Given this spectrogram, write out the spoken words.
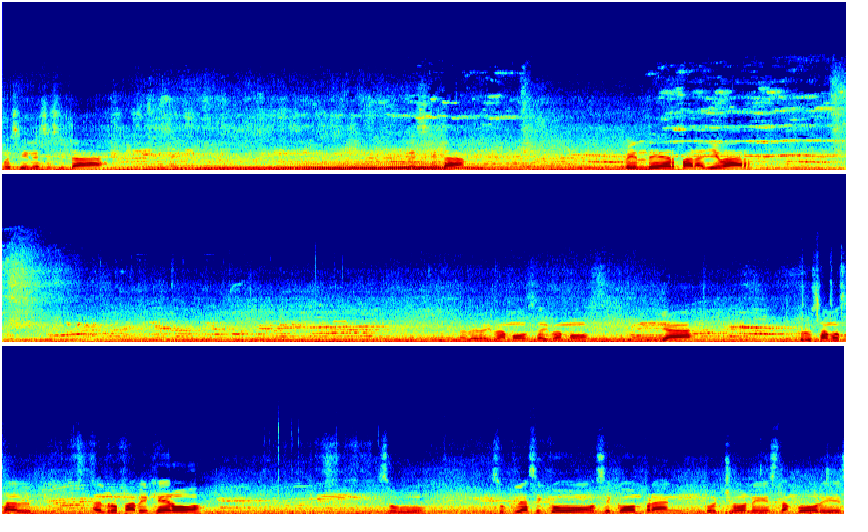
pues sí necesita necesita vender para llevar. A ver, ahí vamos, ahí vamos. Ya cruzamos al, al ropavejero. Su, su clásico se compran colchones, tambores,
